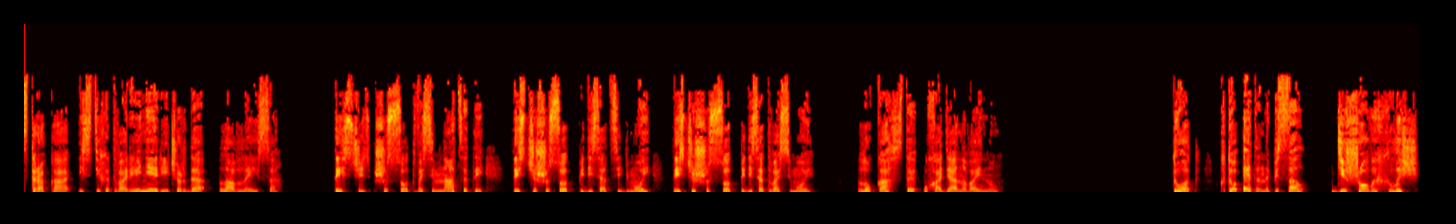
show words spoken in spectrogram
Строка из стихотворения Ричарда Лавлейса. 1618, 1657, 1658. Лукасты, уходя на войну. Тот, кто это написал, дешевый хлыщ.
